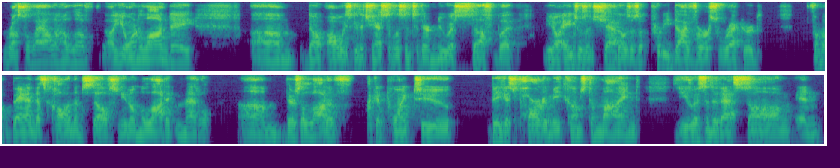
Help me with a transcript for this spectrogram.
Russell Allen. I love uh, Jorn Lande. um, don't always get a chance to listen to their newest stuff. But you know, Angels and Shadows is a pretty diverse record from a band that's calling themselves, you know, melodic metal. Um, there's a lot of I could point to. Biggest part of me comes to mind. You listen to that song, and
